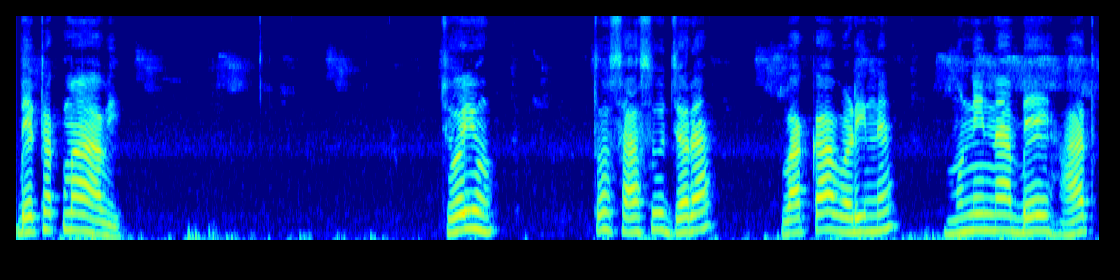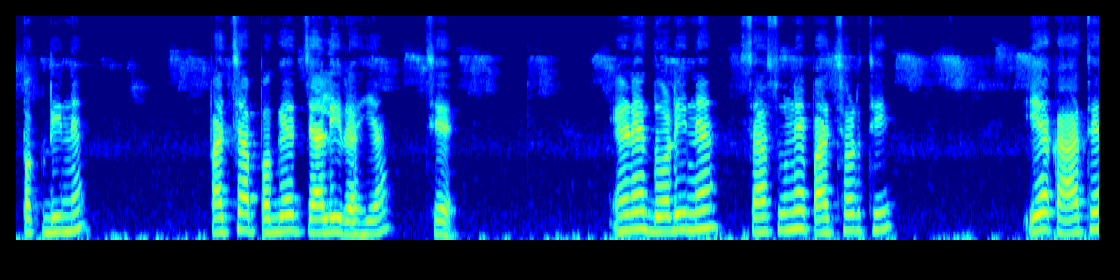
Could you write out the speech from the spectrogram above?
બેઠકમાં આવી. જોયું તો સાસુ જરા વાંકા વળીને મુનિના બે હાથ પકડીને પાછા પગે ચાલી રહ્યા છે. એણે દોડીને સાસુને પાછળથી એક હાથે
